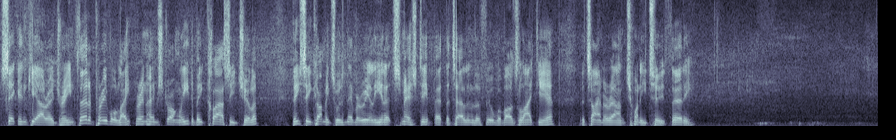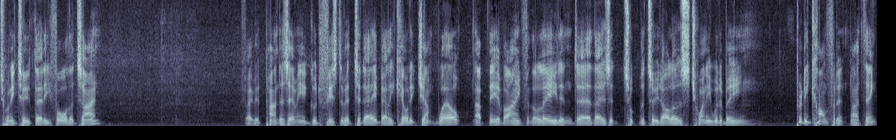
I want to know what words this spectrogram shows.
Second, Chiaro Dream. Third, Approval late. Ran home strongly to beat Classy Tulip. DC Comics was never really in it. Smash Dip at the tail end of the field with Oz Lightyear. The time around 22.30. 22.34 the time. Favourite punter's having a good fist of it today. Bally Celtic jumped well up there vying for the lead and uh, those that took the $2.20 would have been pretty confident, I think,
